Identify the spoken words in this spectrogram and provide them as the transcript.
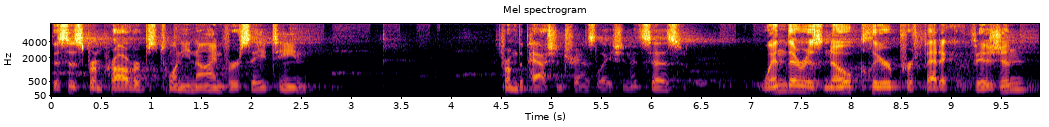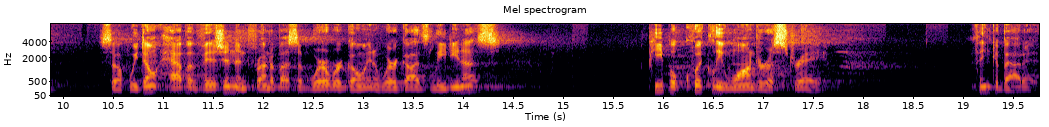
This is from Proverbs 29, verse 18, from the Passion Translation. It says, When there is no clear prophetic vision, so if we don't have a vision in front of us of where we're going and where God's leading us, people quickly wander astray. Think about it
